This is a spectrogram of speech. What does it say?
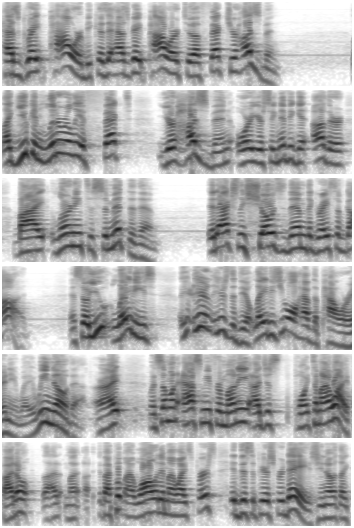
has great power because it has great power to affect your husband. Like you can literally affect your husband or your significant other by learning to submit to them. It actually shows them the grace of God. And so, you ladies, Here, here's the deal. Ladies, you all have the power anyway. We know that, all right? When someone asks me for money, I just point to my wife. I don't, I, my, if I put my wallet in my wife's purse, it disappears for days. You know, it's like,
